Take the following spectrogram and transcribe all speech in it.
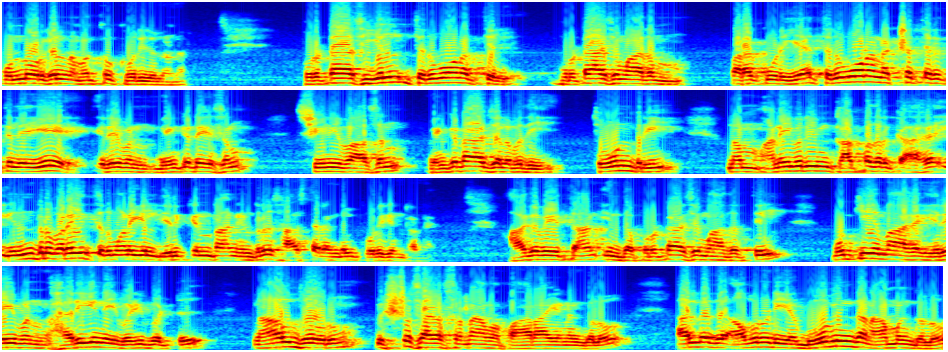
முன்னோர்கள் நமக்கு கூறியுள்ளனர். புரட்டாசியில் திருவோணத்தில் புரட்டாசி மாதம் வரக்கூடிய திருவோண நட்சத்திரத்திலேயே இறைவன் வெங்கடேசன் ஸ்ரீனிவாசன் வெங்கடாஜலபதி தோன்றி நம் அனைவரையும் காப்பதற்காக இன்று வரை திருமலையில் இருக்கின்றான் என்று சாஸ்திரங்கள் கூறுகின்றன. ஆகவே தான் இந்த புரட்டாசி மாதத்தில் முக்கியமாக இறைவன் ஹரியினை வழிபட்டு நாள்தோறும் விஷ்ணு சகசிரநாம பாராயணங்களோ அல்லது அவருடைய கோவிந்த நாமங்களோ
